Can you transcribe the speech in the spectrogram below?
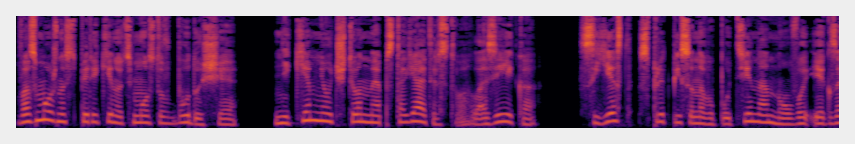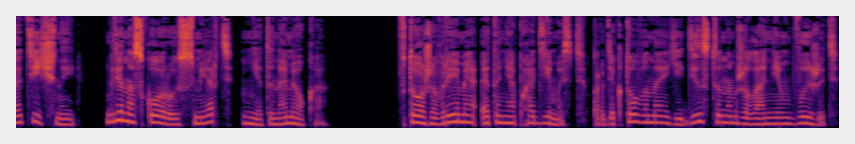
возможность перекинуть мост в будущее, никем не учтенные обстоятельства, лазейка, съезд с предписанного пути на новый и экзотичный, где на скорую смерть нет и намека. В то же время это необходимость, продиктованная единственным желанием выжить,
